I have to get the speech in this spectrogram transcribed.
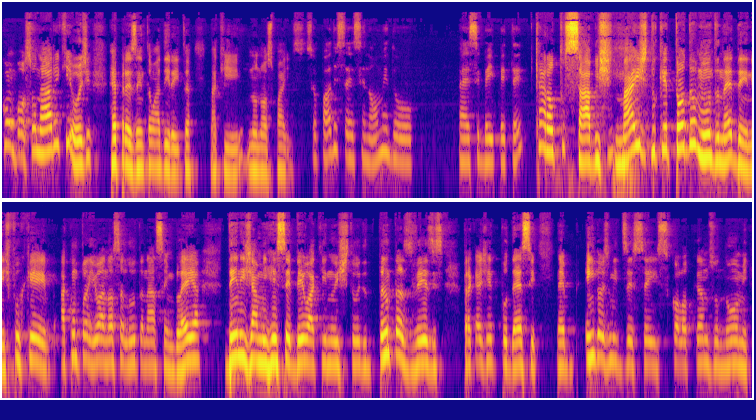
com Bolsonaro e que hoje representam a direita aqui no nosso país. Isso pode ser esse nome do PSB e PT? Carol, tu sabes mais do que todo mundo, né, Denis? Porque acompanhou a nossa luta na Assembleia. Denis já me recebeu aqui no estúdio tantas vezes para que a gente pudesse, né, em 2016, colocamos o nome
